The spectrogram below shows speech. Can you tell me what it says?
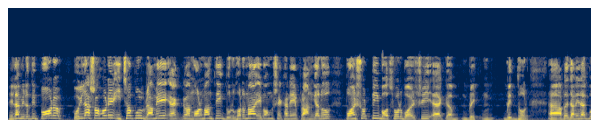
ফেলা বিরতির পর কৈলা শহরের ইচ্ছাপুর গ্রামে এক মর্মান্তিক দুর্ঘটনা এবং সেখানে প্রাণ গেল পঁয়ষট্টি বছর বয়সী এক বৃদ্ধর। আপনাদের জানিয়ে রাখব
